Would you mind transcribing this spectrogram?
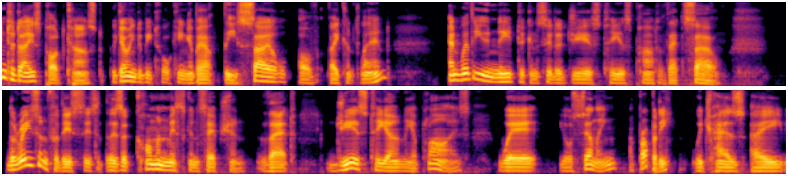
In today's podcast, we're going to be talking about the sale of vacant land and whether you need to consider GST as part of that sale. The reason for this is that there's a common misconception that GST only applies where you're selling a property which has a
